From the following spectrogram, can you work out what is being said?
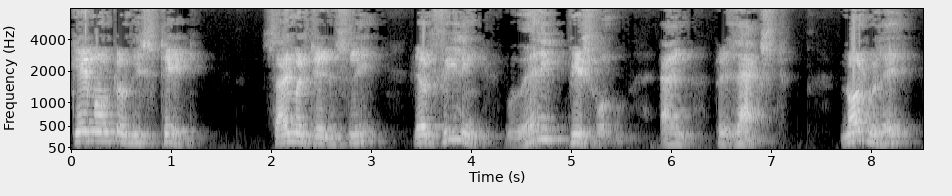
came out of this state simultaneously, they were feeling very peaceful and relaxed. Normally,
